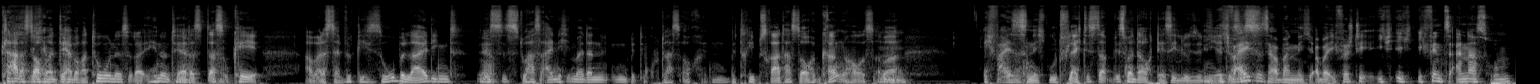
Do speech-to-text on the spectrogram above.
Klar, dass da auch mal ein derberer Ton ist oder hin und her, ja. das, das okay. Aber dass da wirklich so beleidigend ja. ist, ist, du hast eigentlich immer dann, einen, gut, du hast auch einen Betriebsrat, hast du auch im Krankenhaus, aber mhm. ich weiß es nicht. Gut, vielleicht ist, da, ist man da auch desillusioniert. Ich, ich weiß es aber nicht, aber ich verstehe, ich, ich, ich finde es andersrum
